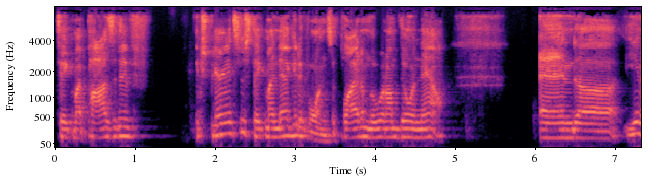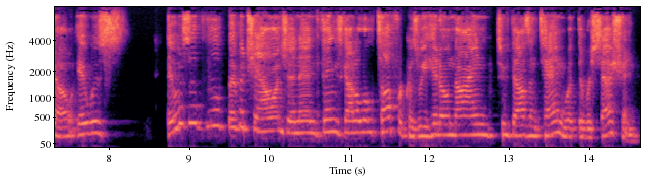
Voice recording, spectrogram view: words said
take my positive experiences, take my negative ones, apply them to what I'm doing now. And, uh, you know, it was, it was a little bit of a challenge. And then things got a little tougher because we hit 09, 2010 with the recession.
